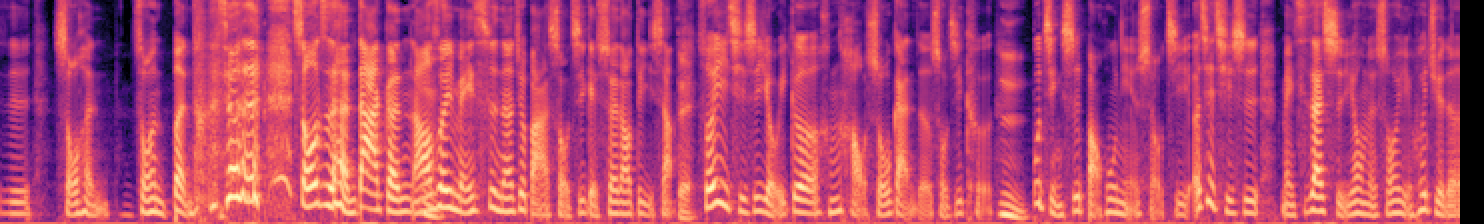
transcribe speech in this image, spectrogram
就是手很。手很笨，就是手指很大根，然后所以每一次呢就把手机给摔到地上。对，所以其实有一个很好手感的手机壳，嗯，不仅是保护你的手机，而且其实每次在使用的时候也会觉得，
